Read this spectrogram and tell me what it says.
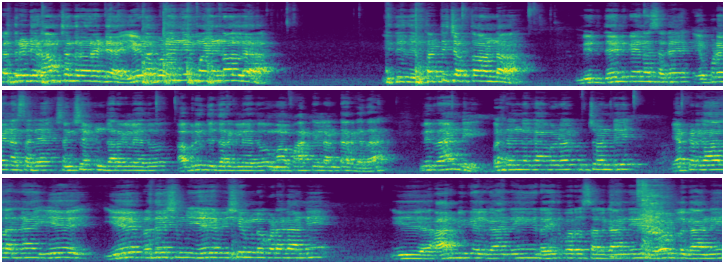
పెద్దరెడ్డి రామచంద్రారెడ్డి. ఏడ పుడంగి మా ఎన్నాళ్ళ? ఇది ఇది తట్టి చెప్తా ఉండ. మీరు దేనికైనా సరే ఎప్పుడైనా సరే సంక్షేమం జరగలేదు అభివృద్ధి జరగలేదు మా పార్టీలు అంటారు కదా. మీరు రాండి బహిరంగంగా కూడా కూర్చోండి. ఎక్కడ కావాలన్నా ఏ ఏ ప్రదేశం ఏ విషయంలో కూడా కానీ ఈ ఆర్బికేలు కానీ రైతు భరోసాలు కానీ రోడ్లు కానీ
